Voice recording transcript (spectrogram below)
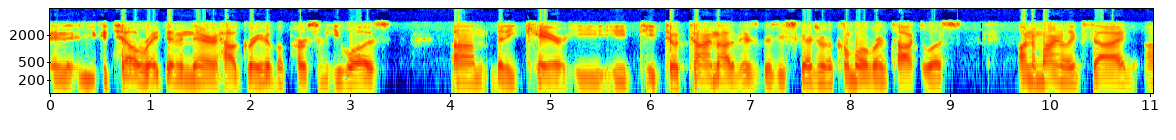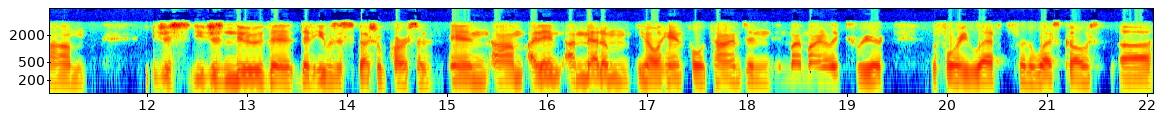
and, and you could tell right then and there how great of a person he was. Um, that he cared. He he he took time out of his busy schedule to come over and talk to us on the minor league side. Um, you just you just knew that that he was a special person, and um, I didn't. I met him, you know, a handful of times in in my minor league career before he left for the West Coast. Uh,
